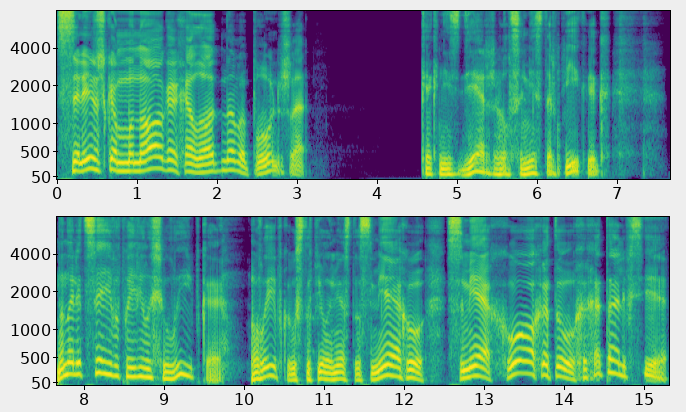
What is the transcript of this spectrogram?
слишком много холодного пунша. Как не сдерживался мистер Пиквик, но на лице его появилась улыбка. Улыбка уступила место смеху, смех хохоту, хохотали все.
